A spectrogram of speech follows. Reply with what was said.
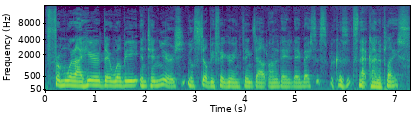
From what I hear, there will be in 10 years, you'll still be figuring things out on a day to day basis because it's that kind of place.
